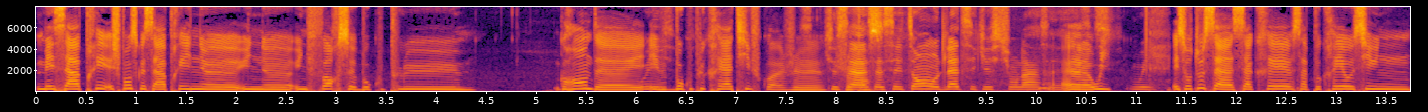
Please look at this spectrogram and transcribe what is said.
mais ça a pris, je pense que ça a pris une, une force beaucoup plus grande euh, Oui. et beaucoup plus créative quoi je, Que je ça, pense. ça s'étend au-delà de ces questions-là. Euh, oui. oui. Et surtout, ça, ça, crée, ça peut créer aussi une,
